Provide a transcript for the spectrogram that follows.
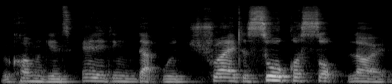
We come against anything that will try to soak us up, Lord.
